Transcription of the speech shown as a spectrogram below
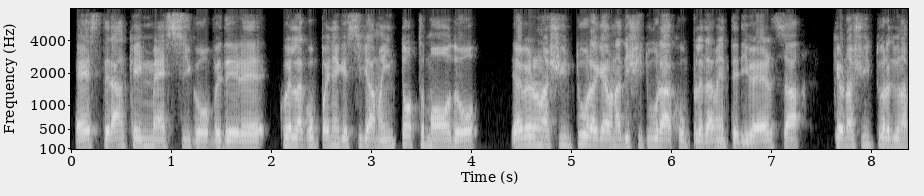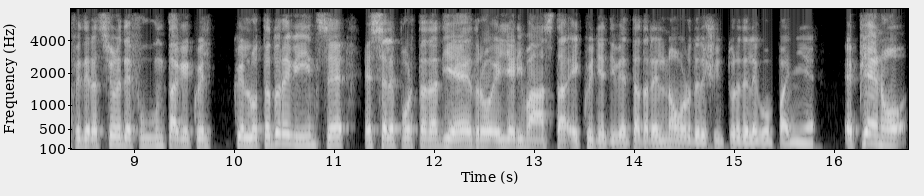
estere, anche in Messico, vedere quella compagnia che si chiama in tot modo e avere una cintura che ha una dicitura completamente diversa, che è una cintura di una federazione defunta che quel, quel lottatore vinse e se l'è portata dietro e gli è rimasta e quindi è diventata nel novero delle cinture delle compagnie. È pieno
